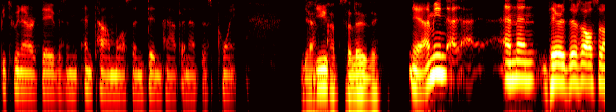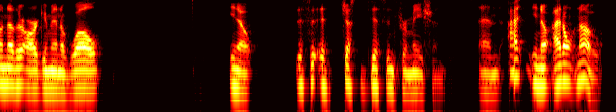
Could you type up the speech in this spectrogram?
between Eric Davis and, and Tom Wilson didn't happen at this point. Yeah, you, absolutely. Yeah, I mean, and then there there's also another argument of well you know this is just disinformation and i you know i don't know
